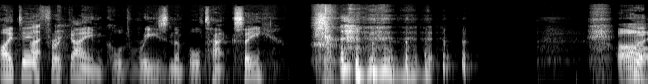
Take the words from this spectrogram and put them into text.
Idea I- for a game called Reasonable Taxi. Oh,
